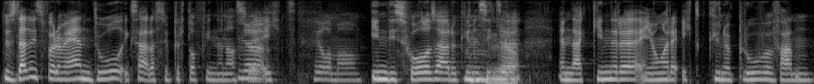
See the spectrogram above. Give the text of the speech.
Dus dat is voor mij een doel. Ik zou dat super tof vinden als Ja. wij echt Helemaal. in die scholen zouden kunnen zitten Ja. en dat kinderen en jongeren echt kunnen proeven van,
